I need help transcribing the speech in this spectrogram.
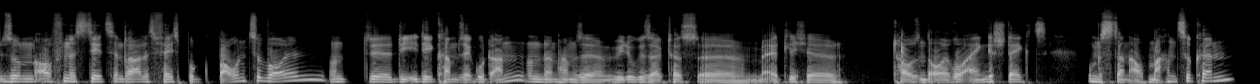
so ein offenes, dezentrales Facebook bauen zu wollen und äh, die Idee kam sehr gut an und dann haben sie, wie du gesagt hast, äh, etliche 1000 Euro eingesteckt, um es dann auch machen zu können.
